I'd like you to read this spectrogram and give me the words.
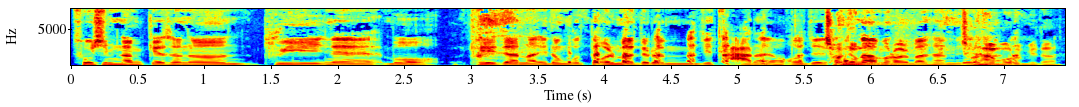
소심남께서는 부인의 뭐 계좌나 이런 것도 얼마 들었는지 다 알아요? 어제 전혀 콩나물 모릅니다. 얼마 샀는지 전혀 다- 모릅니다.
